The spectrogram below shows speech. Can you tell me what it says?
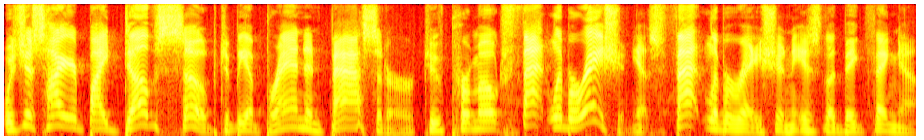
was just hired by Dove Soap to be a brand ambassador to promote fat liberation. Yes, fat liberation is the big thing now.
